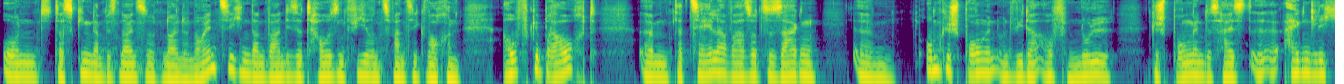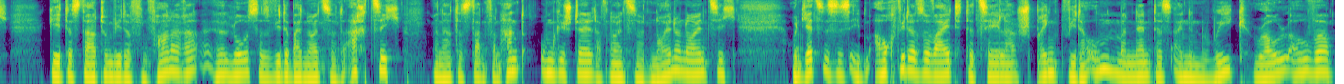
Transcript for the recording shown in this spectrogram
und das ging dann bis 1999 und dann waren diese 1024 Wochen aufgebraucht. Ähm, der Zähler war sozusagen ähm, umgesprungen und wieder auf Null gesprungen. Das heißt, äh, eigentlich geht das Datum wieder von vorne äh, los, also wieder bei 1980. Man hat das dann von Hand umgestellt auf 1999. Und jetzt ist es eben auch wieder soweit. Der Zähler springt wieder um. Man nennt das einen Week Rollover.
